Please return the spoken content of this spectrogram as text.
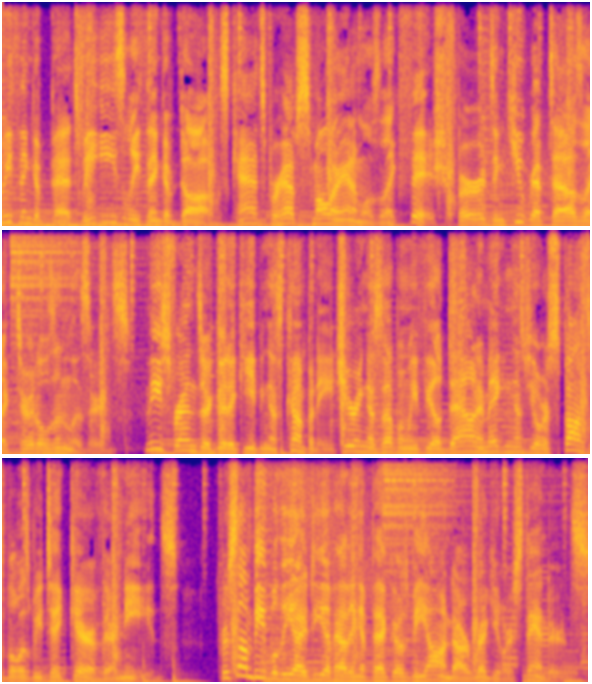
we think of pets, we easily think of dogs, cats, perhaps smaller animals like fish, birds, and cute reptiles like turtles and lizards. These friends are good at keeping us company, cheering us up when we feel down, and making us feel responsible as we take care of their needs. For some people, the idea of having a pet goes beyond our regular standards.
